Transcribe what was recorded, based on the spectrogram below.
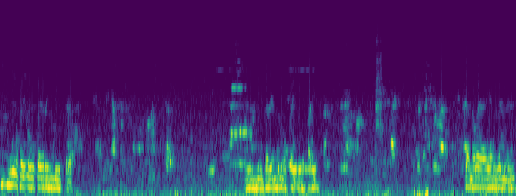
Hindi okay, okay rin dito. Bibing ka rin ng okay, okay. Ano kaya yung ganyan?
